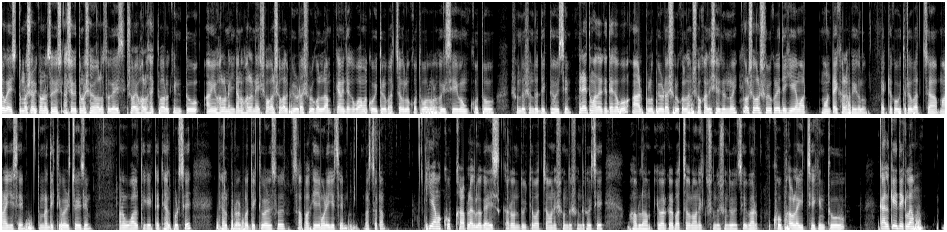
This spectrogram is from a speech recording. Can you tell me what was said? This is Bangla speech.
হ্যালো গাইস তোমরা সবাই কেমন আছো গাইস আশা করি তোমরা সবাই ভালো আছো গাইস সবাই ভালো থাকতে পারো কিন্তু আমি ভালো নাই। কেন ভালো নাই? সকাল সকাল ভিডিওটা শুরু করলাম। আমি দেখাবো আমার কবিতর বাচ্চাগুলো কত বড় বড় হয়েছে এবং কত সুন্দর সুন্দর দেখতে হয়েছে। এটাই তোমাদেরকে দেখাবো। আর পুরো ভিডিওটা শুরু করলাম সকালে সেই জন্যই সকাল সকাল শুরু করে দেখি আমার মনটাই খারাপ হয়ে গেল। একটা কবিতরের বাচ্চা মারা গেছে। তোমরা দেখতে পাচ্ছ এই যে মানে ওয়াল থেকে একটা ঢেল পড়ছে। ঢেল পড়ার পর দেখতে পাচ্ছ চাপা খেয়ে মরে গেছে বাচ্চাটা। দেখি আমার খুব খারাপ লাগল গাইস কারণ দুইটা বাচ্চা অনেক সুন্দর সুন্দর হয়েছে। ভাবলাম এবারকার বাচ্চাগুলো অনেক সুন্দর সুন্দর হয়েছে, এবার খুব ভালো লাগছে, কিন্তু কালকেই দেখলাম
